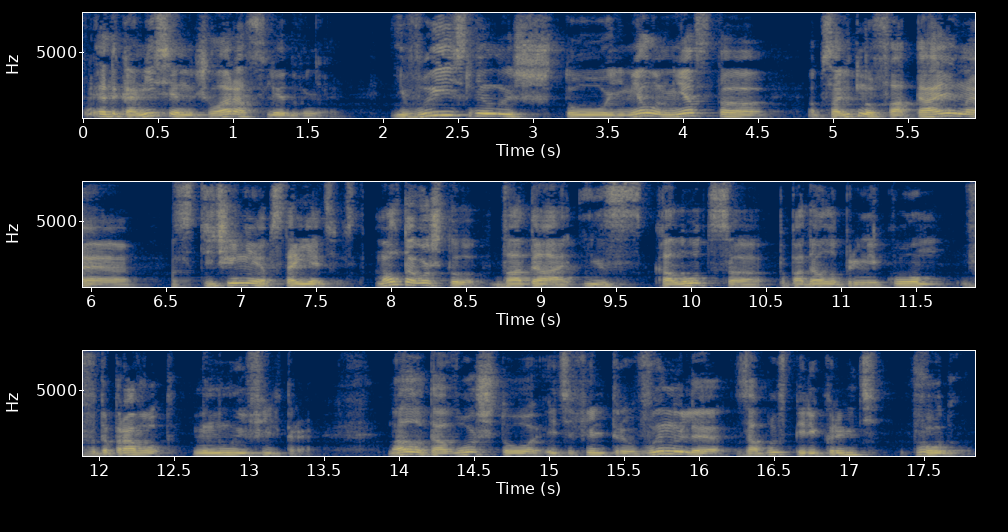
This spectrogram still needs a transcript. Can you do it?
Эта комиссия начала расследование. И выяснилось, что имело место абсолютно фатальное стечение обстоятельств. Мало того, что вода из колодца попадала прямиком в водопровод, минуя фильтры. Мало того, что эти фильтры вынули, забыв перекрыть воду.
